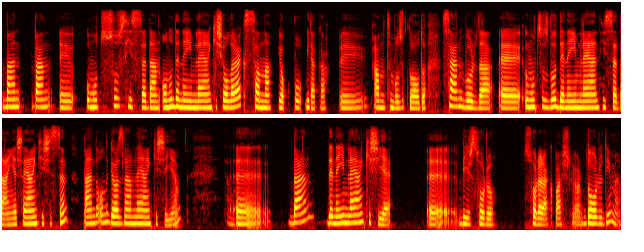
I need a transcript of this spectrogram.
ben ben e, umutsuz hisseden, onu deneyimleyen kişi olarak sana yok bu bir dakika e, anlatım bozukluğu oldu. Sen burada e, umutsuzluğu deneyimleyen, hisseden, yaşayan kişisin. Ben de onu gözlemleyen kişiyim. Tamam. E, ben deneyimleyen kişiye e, bir soru sorarak başlıyorum. Doğru değil mi?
